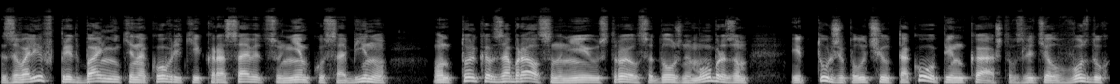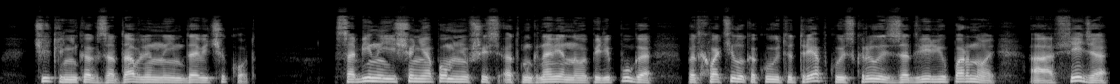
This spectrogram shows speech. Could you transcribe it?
Завалив в предбаннике на коврике красавицу немку Сабину, он только взобрался на нее и устроился должным образом, и тут же получил такого пинка, что взлетел в воздух чуть ли не как задавленный им давичий кот. Сабина, еще не опомнившись от мгновенного перепуга, подхватила какую-то тряпку и скрылась за дверью парной, а Федя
